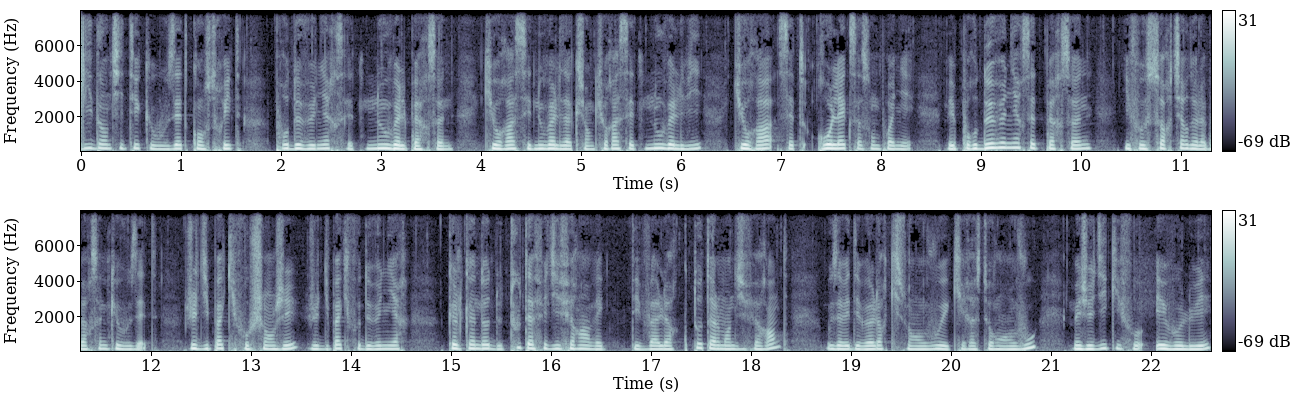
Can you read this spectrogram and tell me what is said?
l'identité que vous êtes construite pour devenir cette nouvelle personne qui aura ces nouvelles actions, qui aura cette nouvelle vie, qui aura cette Rolex à son poignet. Mais pour devenir cette personne, il faut sortir de la personne que vous êtes. Je dis pas qu'il faut changer, je dis pas qu'il faut devenir quelqu'un d'autre de tout à fait différent avec des valeurs totalement différentes. Vous avez des valeurs qui sont en vous et qui resteront en vous, mais je dis qu'il faut évoluer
